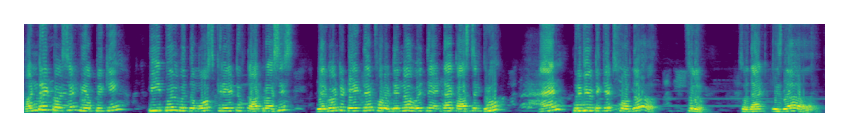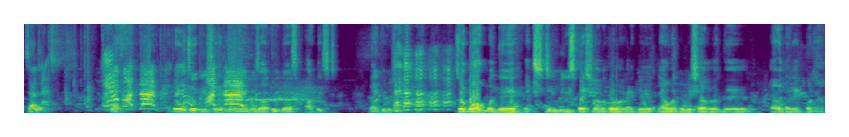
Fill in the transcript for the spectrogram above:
100% we are picking people with the most creative thought process. We are going to take them for a dinner with the entire cast and crew and preview tickets for the film. So that is the challenge. Yes And also we share my name as Arjun Das artist. Thank you, Vishal. so Bomb வந்து எக்ஸ்ட்ரீம்லி ஸ்பெஷலான படம் எனக்கு ஞாபகம் இருக்கு விஷால் வந்து கதை நரேட் பண்ணேன்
